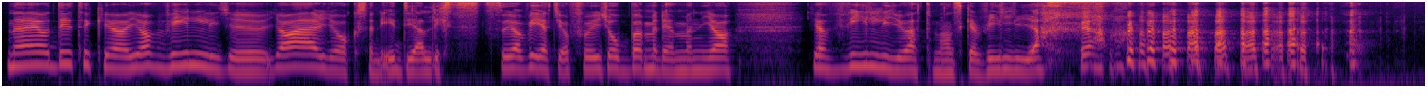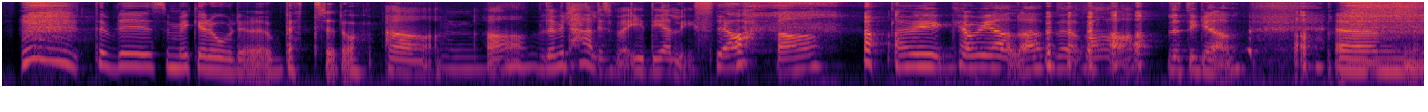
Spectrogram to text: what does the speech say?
Nej och det tycker jag, jag vill ju, jag är ju också en idealist, så jag vet jag får jobba med det, men jag, jag vill ju att man ska vilja. Ja. det blir så mycket roligare och bättre då. Ja, mm. ja det är väl härligt att vara idealist. Ja. ja. Kan, vi, kan vi alla ha lite grann. Um,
